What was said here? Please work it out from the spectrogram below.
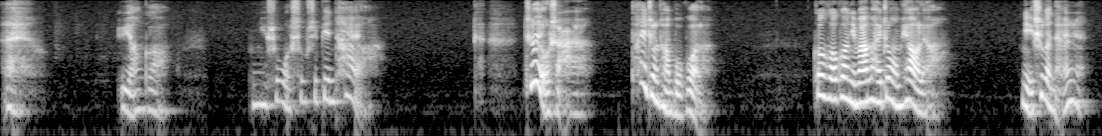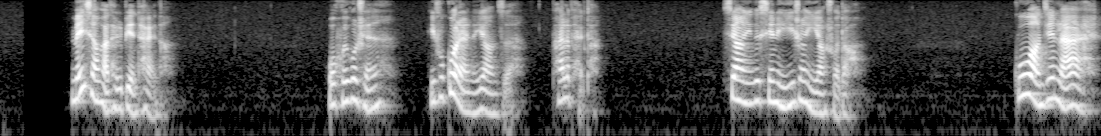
哎呀，宇阳哥，你说我是不是变态啊？这有啥呀？太正常不过了。更何况你妈妈还这么漂亮，你是个男人，没想法才是变态呢。我回过神，一副过来人的样子，拍了拍他，像一个心理医生一样说道。古往今来，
